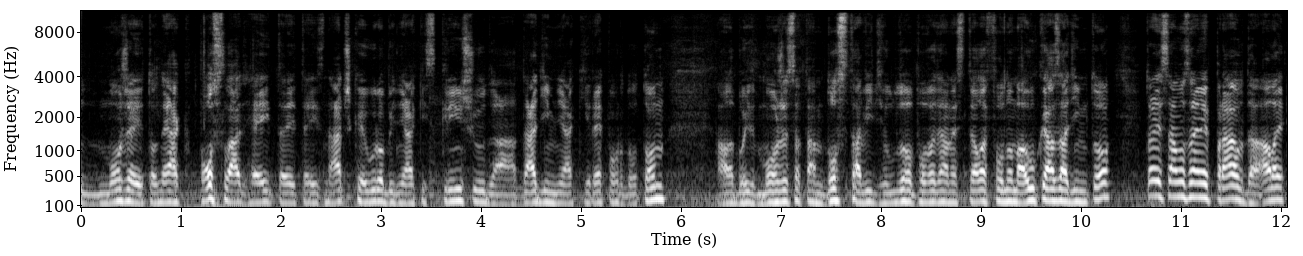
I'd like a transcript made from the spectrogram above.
môže to nejak poslať, hej, tej, tej značke, urobiť nejaký screenshot a dať im nejaký report o tom alebo môže sa tam dostaviť ľudovo povedané s telefónom a ukázať im to. To je samozrejme pravda, ale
